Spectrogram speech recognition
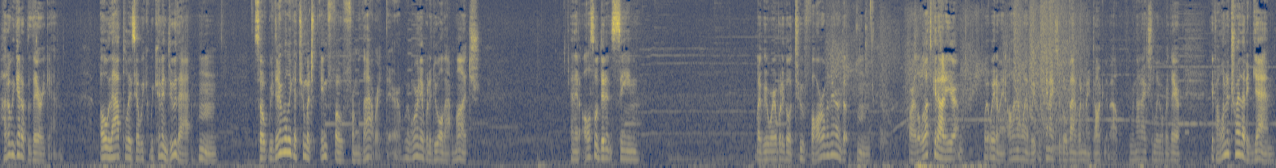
how do we get up there again? Oh, that place. Yeah, we, we couldn't do that. Hmm. So we didn't really get too much info from that right there. We weren't able to do all that much. And it also didn't seem like we were able to go too far over there. The, hmm. Alright, well let's get out of here. I'm, wait, wait a minute. Oh no, wait, we, we can't actually go back. What am I talking about? We're not actually over there. If I want to try that again,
